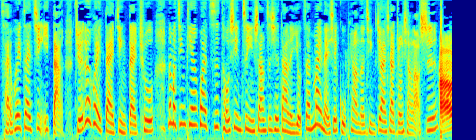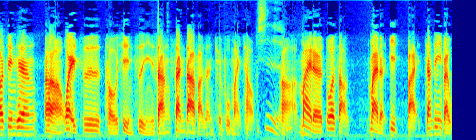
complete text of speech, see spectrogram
才会再进一档，绝对会带进带出。那么今天外资、投信、自营商这些大人有在卖哪些股票呢？请教一下忠祥老师。好，今天啊、外资、投信、自营商三大法人全部卖超是啊，卖了多少？卖了一百，将近一百五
